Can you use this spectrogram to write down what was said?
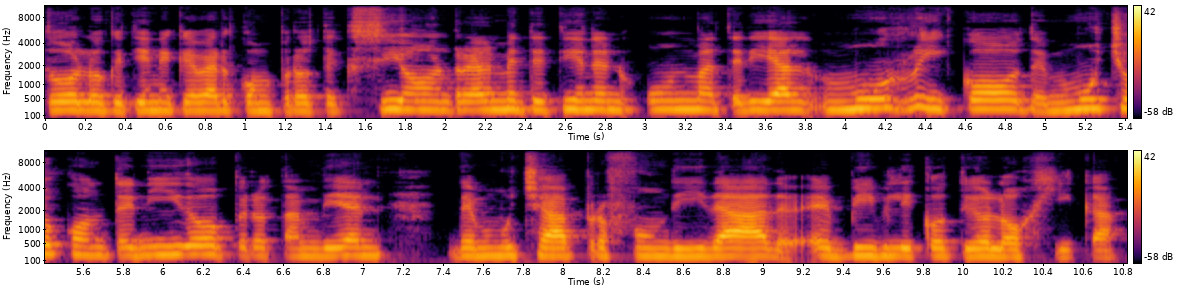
todo lo que tiene que ver con protección. Realmente tienen un material muy rico, de mucho contenido, pero también de mucha profundidad eh, bíblico-teológica.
